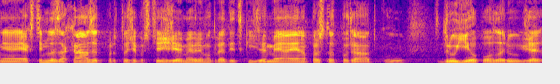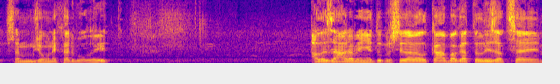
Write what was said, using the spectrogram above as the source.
jak s tímhle zacházet, protože prostě žijeme v demokratické zemi a je naprosto v pořádku z druhého pohledu, že se můžou nechat volit. Ale zároveň je tu prostě ta velká bagatelizace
